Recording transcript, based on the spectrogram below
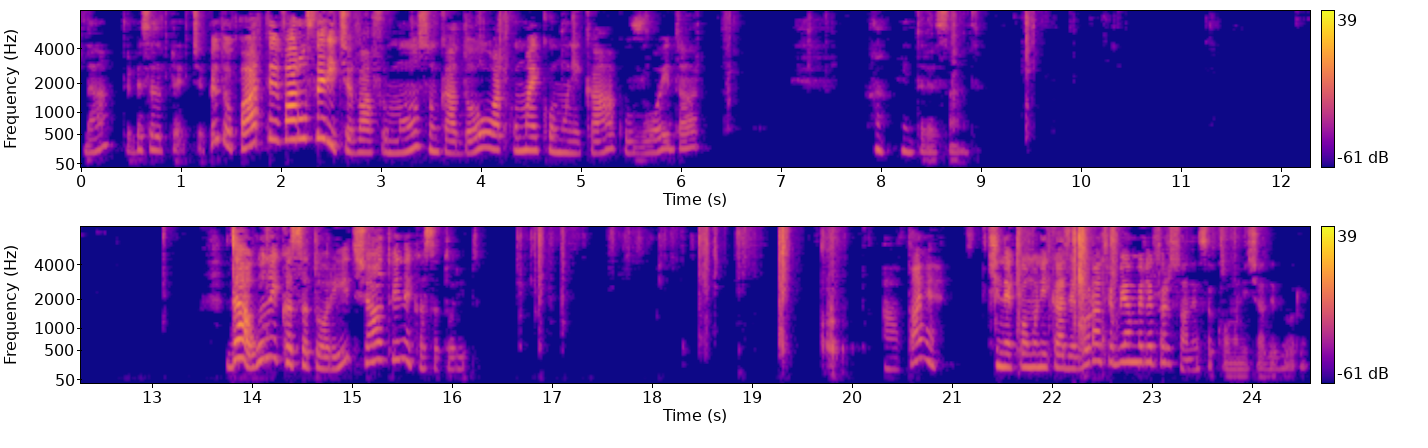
Da? Trebuie să plece. Pe de-o parte, v-ar oferi ceva frumos, un cadou, ar cum mai comunica cu voi, dar... Ha, interesant. Da, unul e căsătorit și altul e necăsătorit. Asta e. Cine comunică adevărul, ar trebui ambele persoane să comunice adevărul.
